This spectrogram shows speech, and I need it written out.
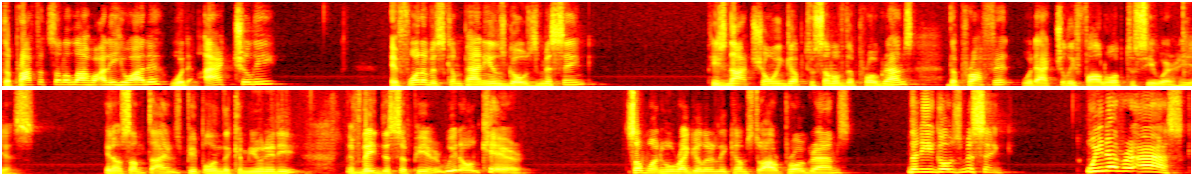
The Prophet ﷺ would actually, if one of his companions goes missing, he's not showing up to some of the programs, the Prophet would actually follow up to see where he is. You know, sometimes people in the community, if they disappear, we don't care someone who regularly comes to our programs, then he goes missing. We never ask.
